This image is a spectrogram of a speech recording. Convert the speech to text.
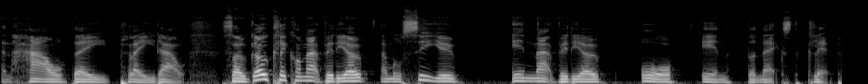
and how they played out. So go click on that video and we'll see you in that video or in the next clip.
